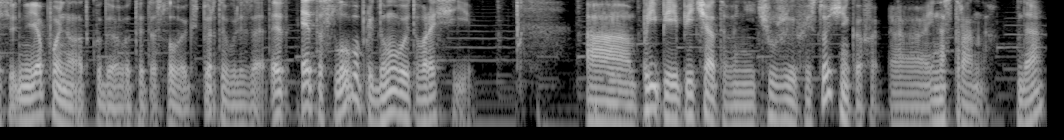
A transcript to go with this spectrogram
сегодня, я я понял, откуда вот это слово эксперты вылезает. Это, это слово придумывают в России. А при перепечатывании чужих источников э, иностранных, да,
